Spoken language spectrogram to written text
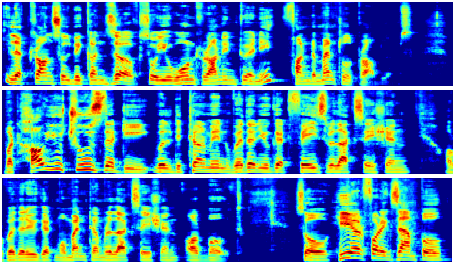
electrons will be conserved so you won't run into any fundamental problems. But how you choose the D will determine whether you get phase relaxation or whether you get momentum relaxation or both. So here, for example,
